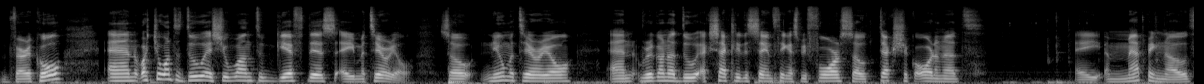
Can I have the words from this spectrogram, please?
Very cool. And what you want to do is you want to give this a material. So new material and we're gonna do exactly the same thing as before. So texture coordinate a, a mapping node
